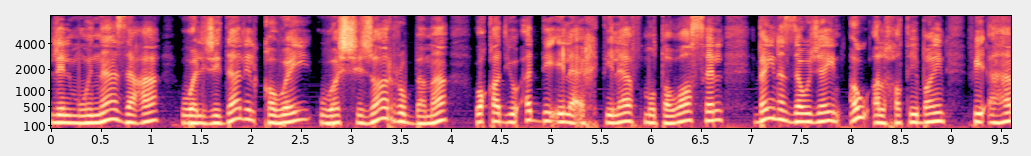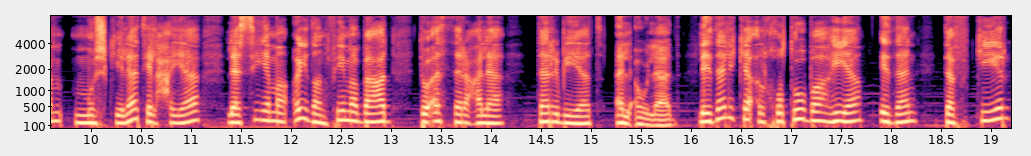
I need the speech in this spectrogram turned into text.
للمنازعة والجدال القوي والشجار ربما وقد يؤدي إلى اختلاف متواصل بين الزوجين أو الخطيبين في أهم مشكلات الحياة لا سيما أيضا فيما بعد تؤثر على تربية الأولاد. لذلك الخطوبة هي اذا تفكير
